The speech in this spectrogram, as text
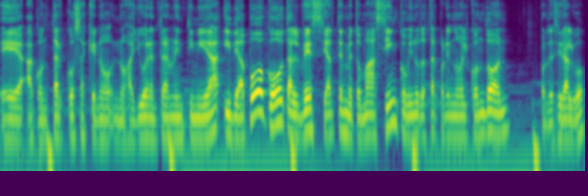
eh, a contar cosas que no, nos ayudan a entrar en una intimidad y de a poco, tal vez si antes me tomaba cinco minutos estar poniéndome el condón, por decir algo,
